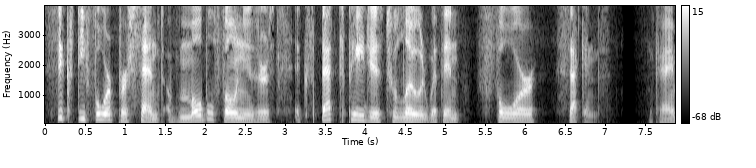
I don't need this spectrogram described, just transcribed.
64% of mobile phone users expect pages to load within 4 seconds. Okay?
